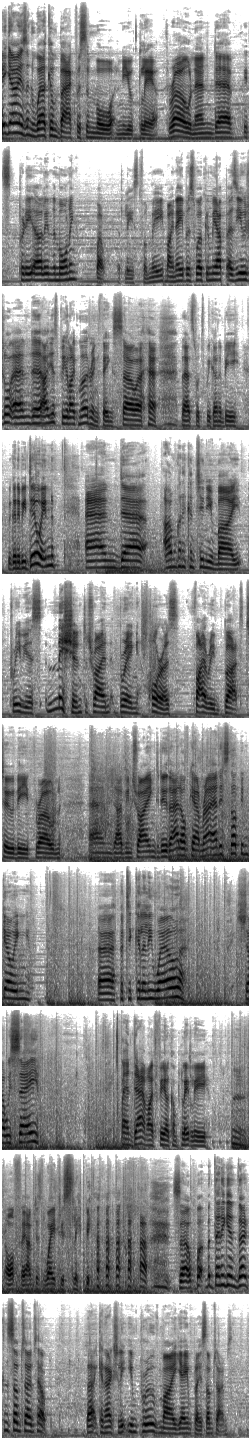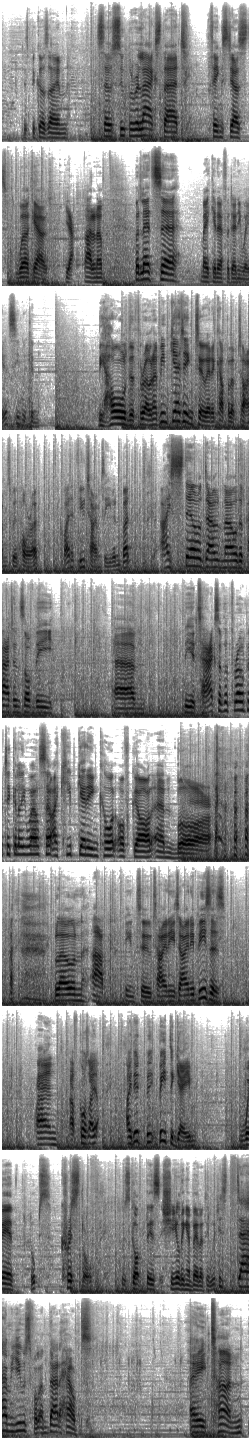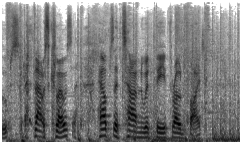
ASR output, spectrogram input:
Hey guys, and welcome back for some more Nuclear Throne. And uh, it's pretty early in the morning. Well, at least for me. My neighbor's woken me up as usual, and uh, I just feel like murdering things. So uh, that's what we're gonna be we're gonna be doing. And uh, I'm gonna continue my previous mission to try and bring Horror's fiery butt to the throne. And I've been trying to do that off camera, and it's not been going uh, particularly well, shall we say. And damn, I feel completely mm, off. I'm just way too sleepy. so, but but then again, that can sometimes help. That can actually improve my gameplay sometimes, just because I'm so super relaxed that things just work out yeah, I don't know. But let's uh, make an effort anyway. Let's see if we can behold the throne. I've been getting to it a couple of times with horror, quite a few times even, but I still don't know the patterns of the um, the attacks of the throne particularly well, so I keep getting caught off guard and blown up into tiny, tiny pieces. And of course, I I did be beat the game with oops Crystal, who's got this shielding ability, which is damn useful, and that helps a ton. Oops, that was close. Helps a ton with the throne fight.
